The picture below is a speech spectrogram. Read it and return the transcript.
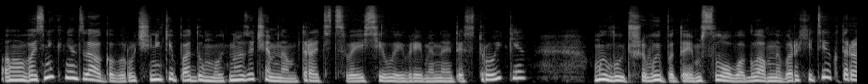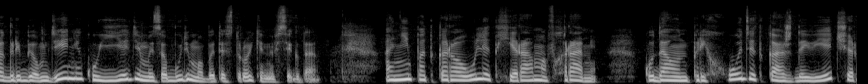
А, возникнет заговор, ученики подумают, ну а зачем нам тратить свои силы и время на этой стройке? Мы лучше выпытаем слово главного архитектора, гребем денег, уедем и забудем об этой стройке навсегда. Они подкараулят Хирама в храме, куда он приходит каждый вечер,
